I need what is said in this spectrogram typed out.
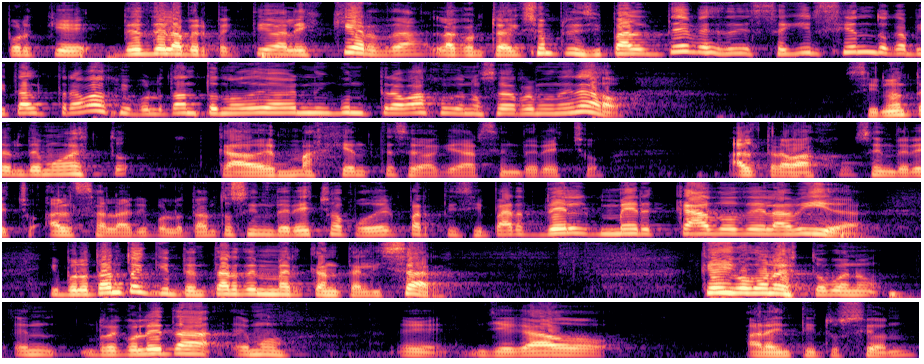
porque desde la perspectiva de la izquierda, la contradicción principal debe seguir siendo capital trabajo y por lo tanto no debe haber ningún trabajo que no sea remunerado. Si no entendemos esto, cada vez más gente se va a quedar sin derecho al trabajo, sin derecho al salario y por lo tanto sin derecho a poder participar del mercado de la vida. Y por lo tanto hay que intentar desmercantilizar. ¿Qué digo con esto? Bueno, en Recoleta hemos eh, llegado a la institución,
